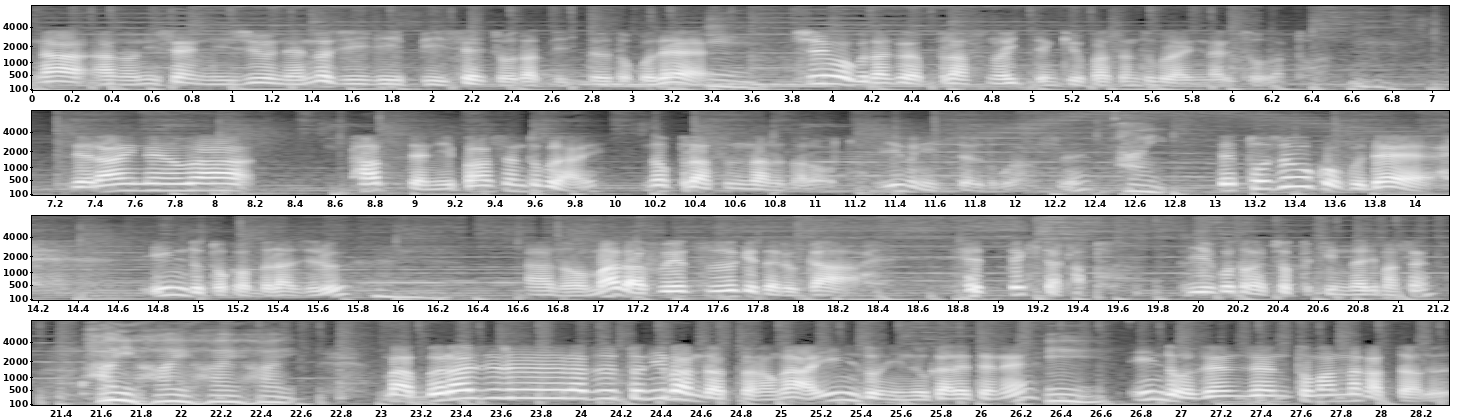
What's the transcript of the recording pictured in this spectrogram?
があの2020年の GDP 成長だって言ってるところで、ええ。中国だけはプラスの1.9%ぐらいになりそうだと、で来年は8.2%ぐらいのプラスになるだろうというふうに言ってるところなんですね。はい。で途上国でインドとかブラジルうんあのまだ増え続けてるか減ってきたかということがちょっと気になりません？はいはいはいはいまあ、ブラジルがずっと2番だったのがインドに抜かれてねええインドは全然止まらなかったわけで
